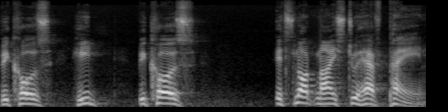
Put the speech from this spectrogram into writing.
because, he, because it's not nice to have pain.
